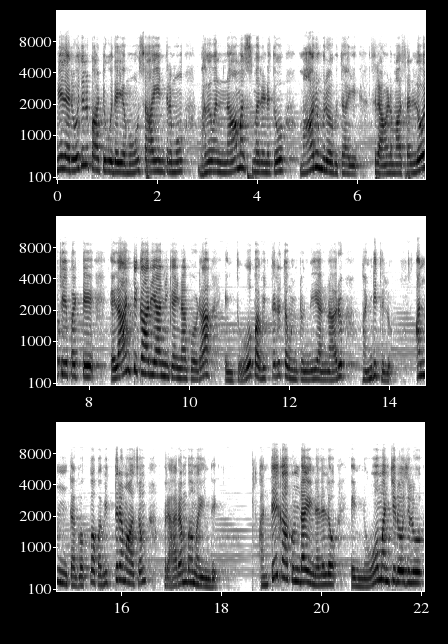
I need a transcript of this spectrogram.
నెల రోజుల పాటు ఉదయము సాయంత్రము భగవన్నామస్మరణతో మారుమ్రోగుతాయి. శ్రావణ మాసంలో చేపట్టే ఎలాంటి కార్యానికైనా కూడా ఎంతో పవిత్రత ఉంటుంది అన్నారు పండితులు. అంత గొప్ప పవిత్ర మాసం ప్రారంభమైంది. అంతేకాకుండా ఈ నెలలో ఎన్నో మంచి రోజులు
